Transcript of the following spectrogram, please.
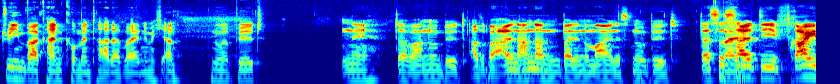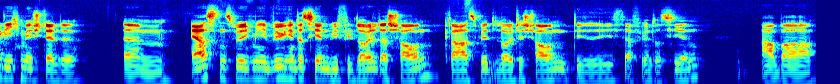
Stream war kein Kommentar dabei, nehme ich an, nur Bild. Nee, da war nur Bild. Also bei allen anderen, bei den normalen ist nur Bild. Das ist Weil- halt die Frage, die ich mir stelle. Ähm, erstens würde ich mich wirklich interessieren, wie viele Leute das schauen. Klar, es wird Leute schauen, die sich dafür interessieren. Aber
